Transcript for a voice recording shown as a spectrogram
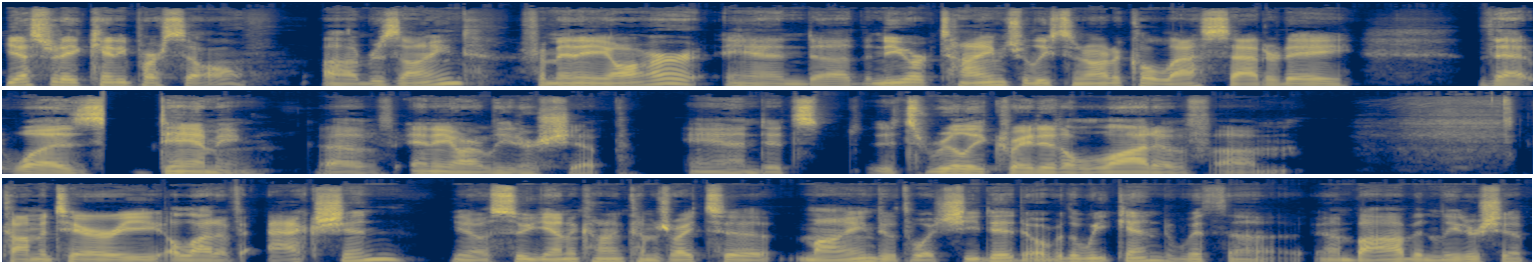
yesterday, Kenny Parcell uh, resigned from NAR, and uh, the New York Times released an article last Saturday that was damning of NAR leadership, and it's it's really created a lot of um, commentary, a lot of action. You know, Sue Yannaccone comes right to mind with what she did over the weekend with uh, um, Bob and leadership.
